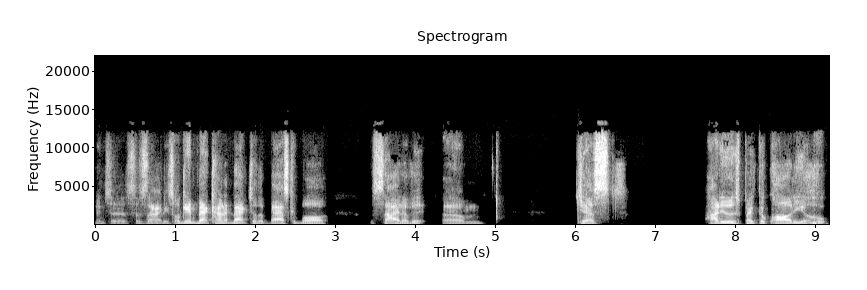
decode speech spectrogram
into society. So getting back kind of back to the basketball side of it, um, just how do you expect the quality of hoop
